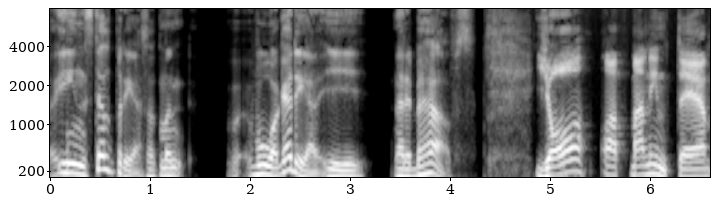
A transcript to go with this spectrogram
är inställd på det, så att man vågar det i, när det behövs. Ja, och att man inte...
